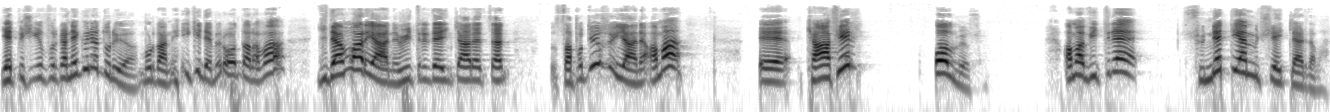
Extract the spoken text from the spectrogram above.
72 fırka ne güne duruyor? Buradan iki de bir o tarafa giden var yani. Vitri de inkar etsen sapıtıyorsun yani. Ama e, kafir olmuyorsun. Ama vitre sünnet diyen müçtehitler de var.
